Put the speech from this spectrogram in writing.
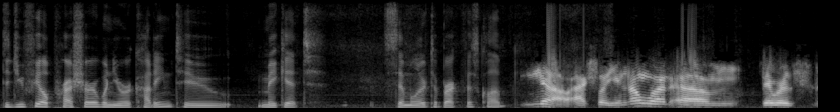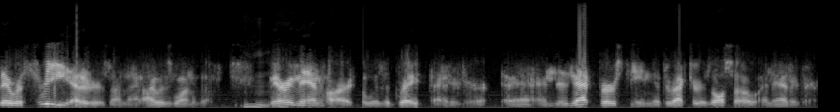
Did you feel pressure when you were cutting to make it similar to Breakfast Club? No, actually, you know what? Um, there was there were three editors on that. I was one of them. Mhm. Mary Manhardt was a great editor, uh, and Nanette Burstein, the director, is also an editor.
